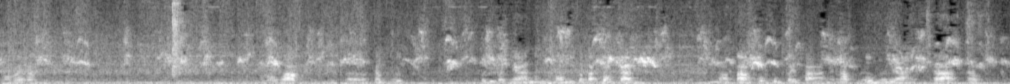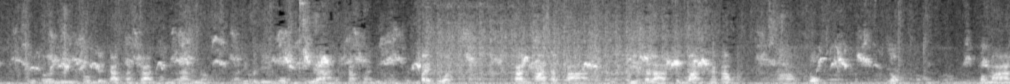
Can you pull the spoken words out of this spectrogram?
เอาไหมครับเอาครับเอ่อทางชุดปฏิบัติงานของสำนักป้องกันปราบปรามควบคุมไฟป่านะครับกรมอุทยานแห่งชาติครับในกรณีกรมด้วยการสั่งการของท่านอธิบดีกรมอุทยานนะครับนายนิพนธ์ไปตรวจ การค้าสัตว์ป่าที่ตลาดสมบัตินะครับพบนกประมาณ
